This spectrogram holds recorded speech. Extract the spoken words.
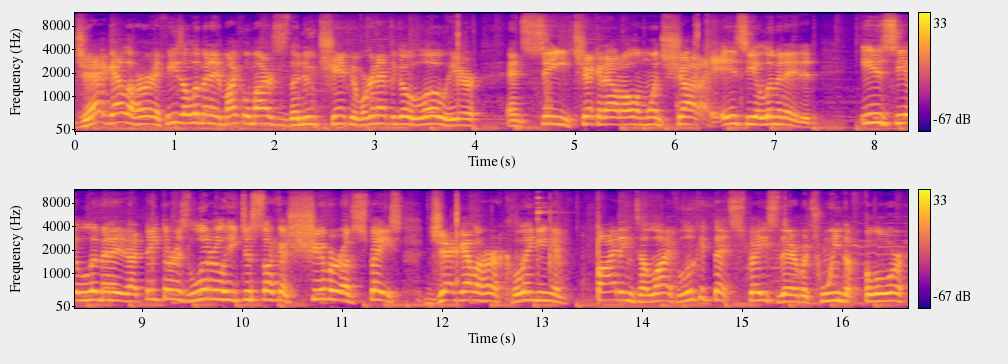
Jack Gallagher, if he's eliminated, Michael Myers is the new champion. We're going to have to go low here and see, check it out all in one shot. Is he eliminated? Is he eliminated? I think there is literally just like a shiver of space. Jack Gallagher clinging and fighting to life. Look at that space there between the floor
